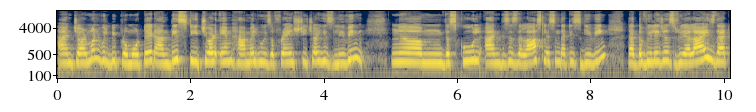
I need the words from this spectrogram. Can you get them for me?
and German will be promoted and this teacher M. Hamel who is a French teacher he is leaving um, the school and this is the last lesson that is giving that the villagers realize that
